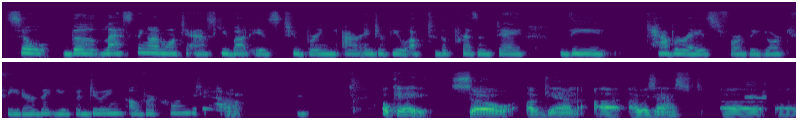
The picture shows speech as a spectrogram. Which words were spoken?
So the last thing I want to ask you about is to bring our interview up to the present day. The cabarets for the York Theater that you've been doing over quarantine. Yeah. Okay, so again, uh, I was asked, uh, uh,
